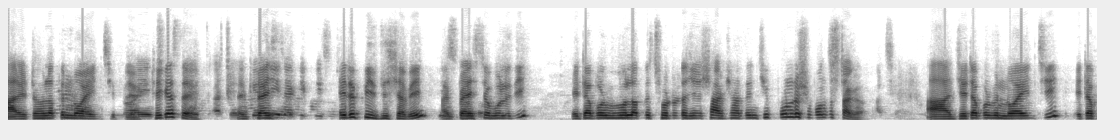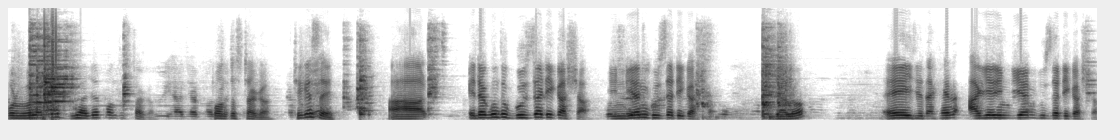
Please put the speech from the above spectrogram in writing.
আর এটা হলো আপনার নয় ইঞ্চি প্লেট ঠিক আছে? plate। আচ্ছা এটা পিস হিসাবেই আমি প্রাইসটা বলে দিই। এটা পড়বে হলো আপনার ছোটটা যেটা সাড়ে সাত ইঞ্চি পনেরোশো পঞ্চাশ টাকা। আচ্ছা। আর যেটা পড়বে নয় ইঞ্চি এটা পড়বে হলো আপনার দুই হাজার পঞ্চাশ টাকা। পঞ্চাশ টাকা ঠিক আছে? আর এটা কিন্তু গুজরাটি কাঁসা ইন্ডিয়ান গুজরাটি কাঁসা। গেল এই যে দেখেন আগের ইন্ডিয়ান গুজরাটি কাঁসা।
